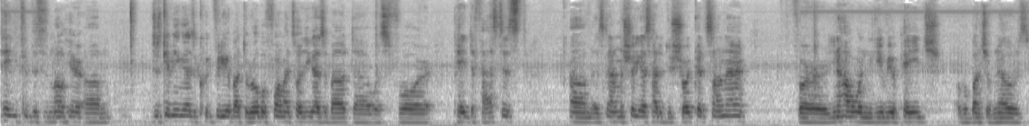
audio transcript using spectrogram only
Hey YouTube, this is Mo here. Um, just giving you guys a quick video about the RoboForm I told you guys about uh, was for paid the fastest. Um, I'm gonna show you guys how to do shortcuts on there. For you know how when they give you a page of a bunch of no's,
